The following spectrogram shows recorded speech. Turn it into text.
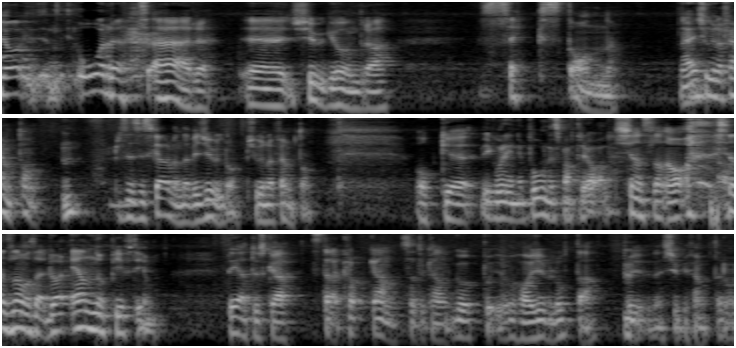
ja, året är eh, 2016. Nej, 2015. Precis i skarven där vid jul då, 2015. Och eh, Vi går in i bonusmaterial. känslan, ja, känslan var så här, du har en uppgift Jim. Det är att du ska ställa klockan så att du kan gå upp och ha julotta på den 25 då.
